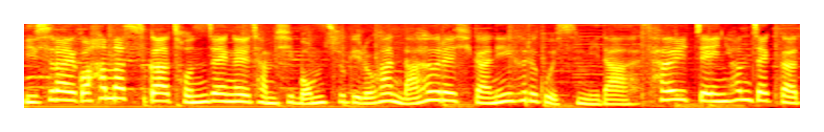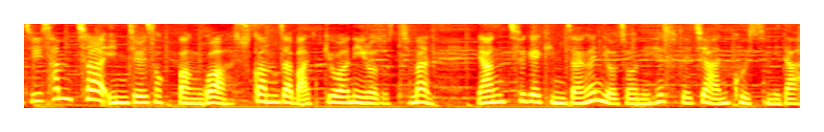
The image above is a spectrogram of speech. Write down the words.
이스라엘과 하마스가 전쟁을 잠시 멈추기로 한 나흘의 시간이 흐르고 있습니다. 사흘째인 현재까지 3차 인질 석방과 수감자 맞교환이 이뤄졌지만 양측의 긴장은 여전히 해소되지 않고 있습니다.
